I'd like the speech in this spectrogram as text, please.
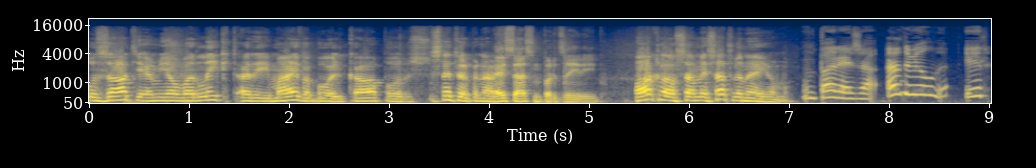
uz zāķiem jau var likt arī maiva boļu kāpurus. Es neturpināšu. Es esmu par dzīvību. Paklausāmies atminējumu. Un pareizā atbilde ir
